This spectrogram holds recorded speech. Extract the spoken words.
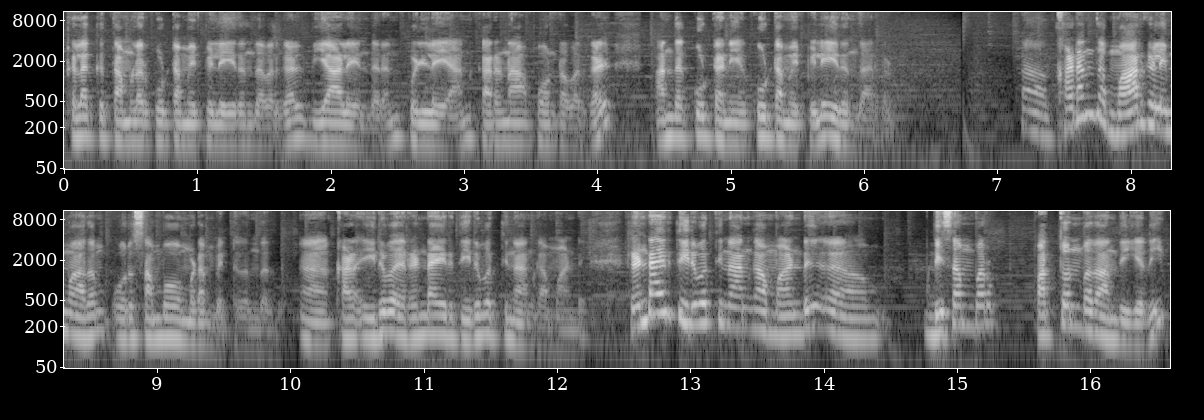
கிழக்கு தமிழர் கூட்டமைப்பிலே இருந்தவர்கள் வியாழேந்திரன் பிள்ளையான் கருணா போன்றவர்கள் அந்த கூட்டணி கூட்டமைப்பிலே இருந்தார்கள். கடந்த மார்கழி மாதம் ஒரு சம்பவம் இடம்பெற்றிருந்தது. க- இருவ ரெண்டாயிரத்தி இருபத்தி நான்காம் ஆண்டு. ரெண்டாயிரத்தி இருபத்தி நான்காம் ஆண்டு டிசம்பர் பத்தொன்பதாம் தேதி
